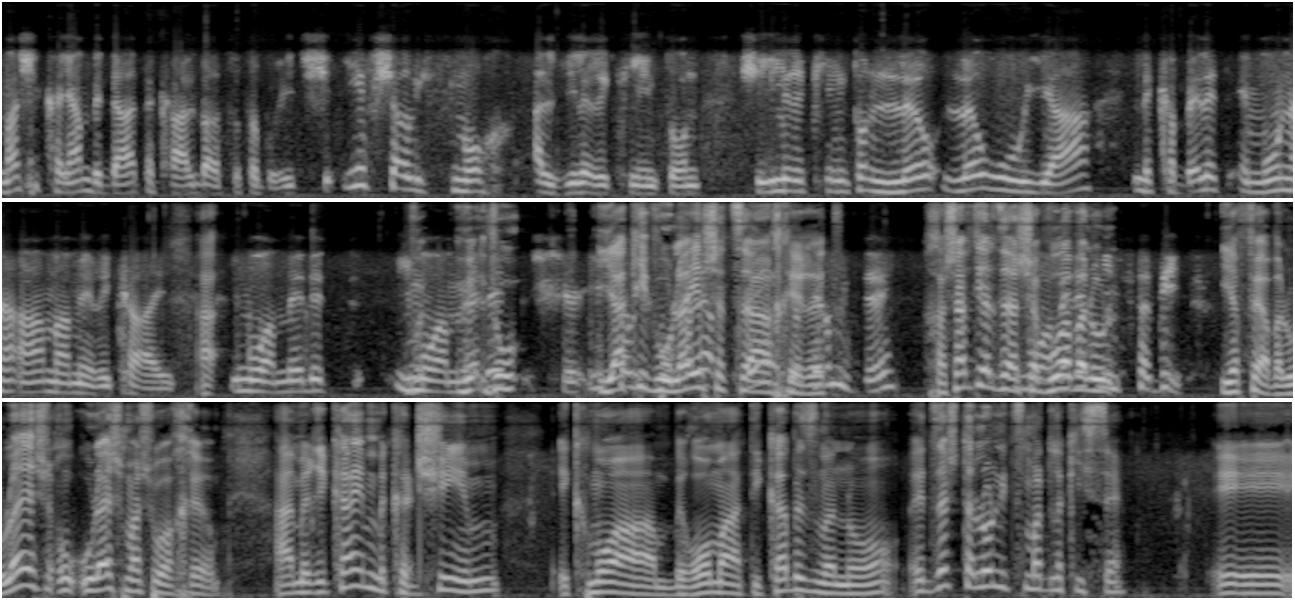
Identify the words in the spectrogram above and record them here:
מה שקיים בדעת הקהל בארצות הברית, שאי אפשר לסמוך על הילרי קלינטון, שהילרי קלינטון לא, לא ראויה לקבל את אמון העם האמריקאי. היא מועמדת, היא מועמדת שאי אפשר יקי, ואולי יש הצעה אחרת. מזה, חשבתי על זה השבוע, אבל... מועמדת ממסדית. יפה, אבל אולי יש, אולי יש משהו אחר. האמריקאים מקדשים, אה, כמו ברומא העתיקה בזמנו, את זה שאתה לא נצמד לכיסא. אה,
